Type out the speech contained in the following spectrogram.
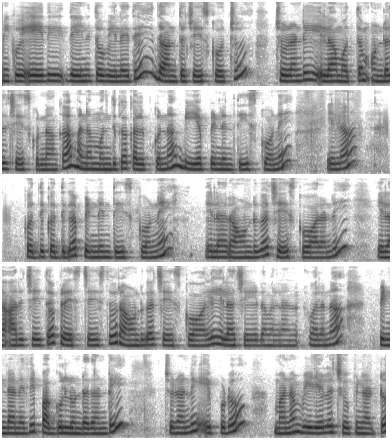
మీకు ఏది దేనితో వీలైతే దానితో చేసుకోవచ్చు. చూడండి ఇలా మొత్తం ఉండలు చేసుకున్నాక మనం ముందుగా కలుపుకున్న బియ్య పిండిని తీసుకొని ఇలా కొద్ది కొద్దిగా పిండిని తీసుకొని ఇలా రౌండ్గా చేసుకోవాలండి. ఇలా అరిచేతో ప్రెస్ చేస్తూ రౌండ్గా చేసుకోవాలి. ఇలా చేయడం వలన పిండి అనేది పగ్గుళ్ళు ఉండదండి. చూడండి ఇప్పుడు మనం వీడియోలో చూపినట్టు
